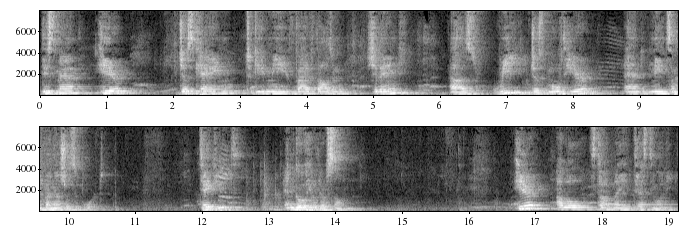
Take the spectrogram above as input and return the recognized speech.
This man here just came to give me 5,000 shilling as we just moved here and need some financial support. Take it and go heal your son. Here I will start my testimony.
